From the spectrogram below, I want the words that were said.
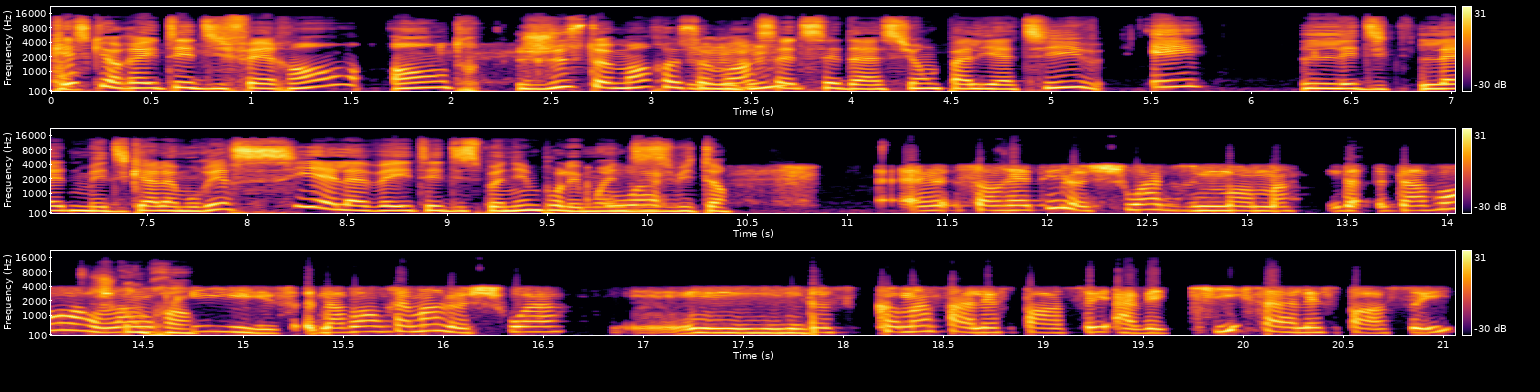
Qu'est-ce qui aurait été différent entre justement recevoir mm-hmm. cette sédation palliative et l'aide médicale à mourir si elle avait été disponible pour les moins de 18 ans? Euh, ça aurait été le choix du moment, d'avoir l'emprise, d'avoir vraiment le choix de comment ça allait se passer, avec qui ça allait se passer,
